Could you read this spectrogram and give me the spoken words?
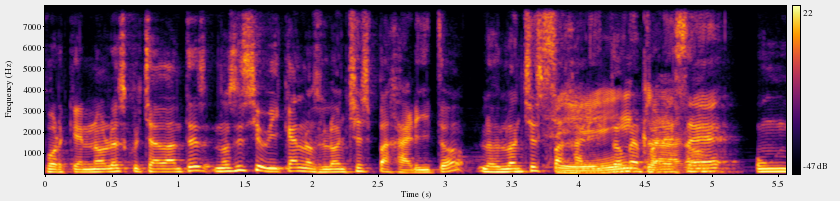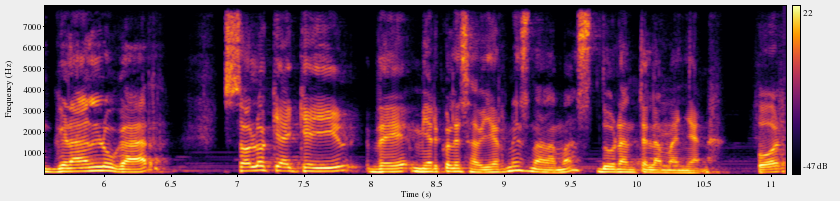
porque no lo he escuchado antes. No sé si ubican los lonches pajarito. Los lonches Sí, pajarito me claro. parece un gran lugar. Solo que hay que ir de miércoles a viernes nada más durante la mañana. Por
